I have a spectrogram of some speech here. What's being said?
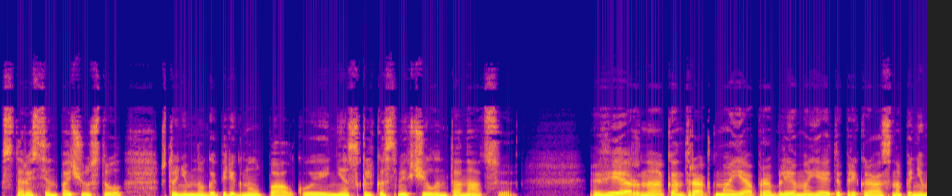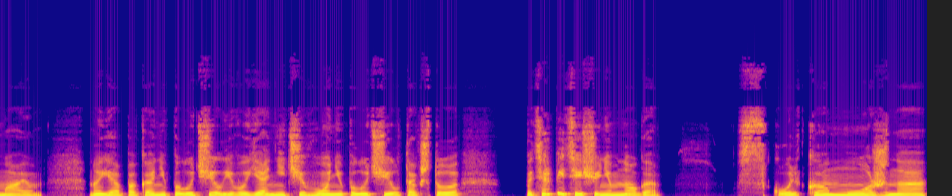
Старостин почувствовал, что немного перегнул палку и несколько смягчил интонацию. «Верно, контракт моя проблема, я это прекрасно понимаю. Но я пока не получил его, я ничего не получил, так что потерпите еще немного». «Сколько можно?»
